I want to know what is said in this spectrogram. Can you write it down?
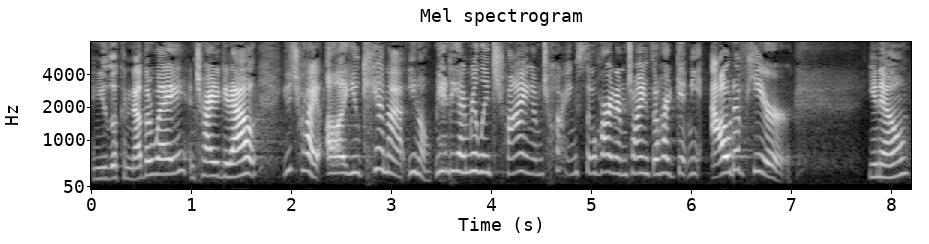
And you look another way and try to get out. You try, oh, you cannot, you know, Mandy, I'm really trying. I'm trying so hard. I'm trying so hard. Get me out of here. You know?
